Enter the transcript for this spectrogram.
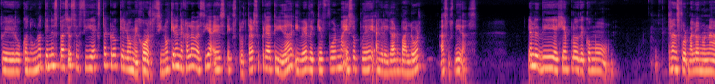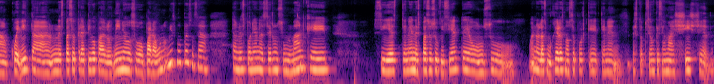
Pero cuando uno tiene espacios así extra, creo que lo mejor, si no quieren dejarla vacía, es explotar su creatividad y ver de qué forma eso puede agregar valor a sus vidas. Ya les di ejemplos de cómo transformarlo en una cuevita, en un espacio creativo para los niños o para uno mismo, pues, o sea, tal vez podrían hacer un, su man si es, tienen espacio suficiente o un su, bueno, las mujeres no sé por qué tienen esta opción que se llama she shed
